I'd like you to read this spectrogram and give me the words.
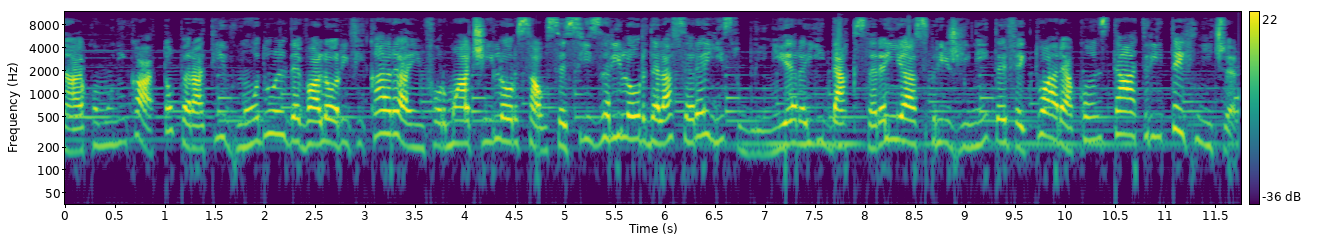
a comunicat operativ modul de valorificare a informațiilor sau sesizărilor de la SRI sublinierei dacă SRI a sprijinit efectuarea constatării tehnice.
